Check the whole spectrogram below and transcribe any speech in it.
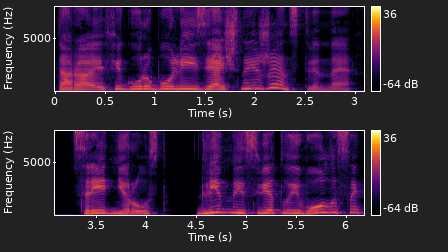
Вторая фигура более изящная и женственная. Средний рост, длинные светлые волосы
